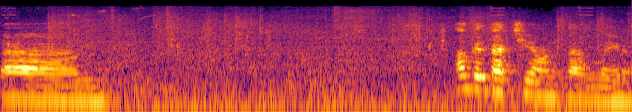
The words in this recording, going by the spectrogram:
Um, I'll get back to you on that later.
